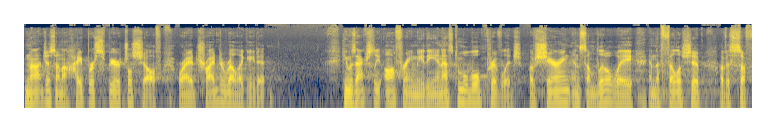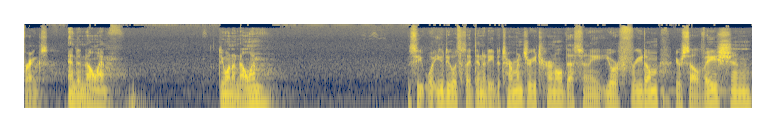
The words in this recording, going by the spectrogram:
not just on a hyper spiritual shelf where I had tried to relegate it. He was actually offering me the inestimable privilege of sharing in some little way in the fellowship of his sufferings and to know Him. Do you want to know Him? You see, what you do with His identity determines your eternal destiny, your freedom, your salvation,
